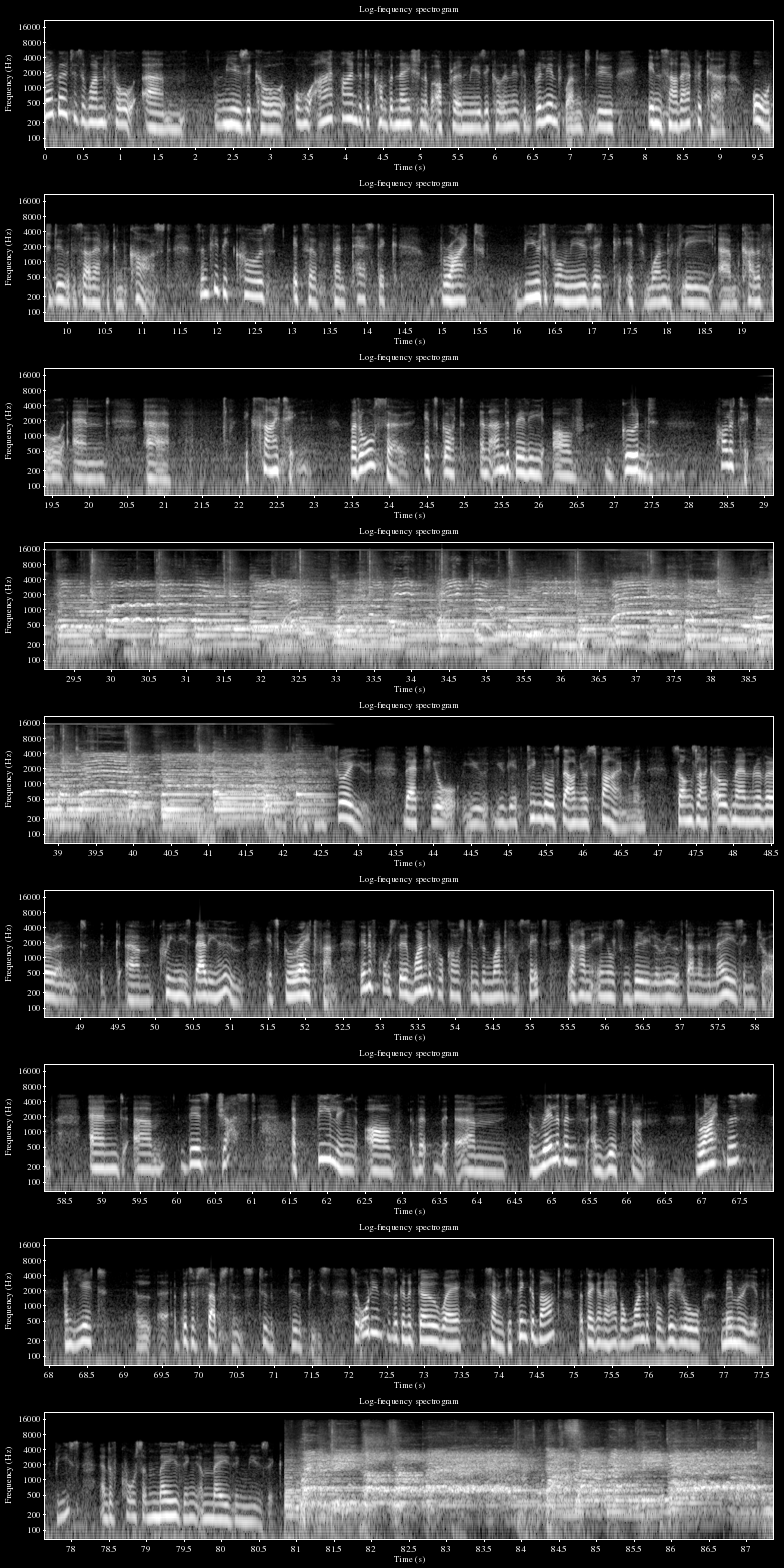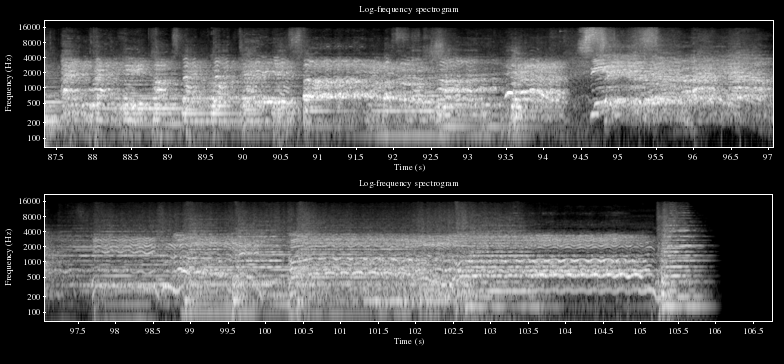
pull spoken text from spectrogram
Show Boat is a wonderful um, musical, or I find it a combination of opera and musical, and is a brilliant one to do in South Africa or to do with the South African cast, simply because it's a fantastic, bright, beautiful music. It's wonderfully um, colourful and uh, exciting, but also it's got an underbelly of good politics. Assure you that you you, get tingles down your spine when songs like Old Man River and um, Queenie's Ballyhoo, it's great fun. Then, of course, there are wonderful costumes and wonderful sets. Johan Engels and Birrie le Roux have done an amazing job. And um, there's just a feeling of the, the um, relevance and yet fun, brightness and yet a, bit of substance to the, to the piece. So audiences are going to go away with something to think about, but they're going to have a wonderful visual memory of the piece, and of course amazing, amazing music.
